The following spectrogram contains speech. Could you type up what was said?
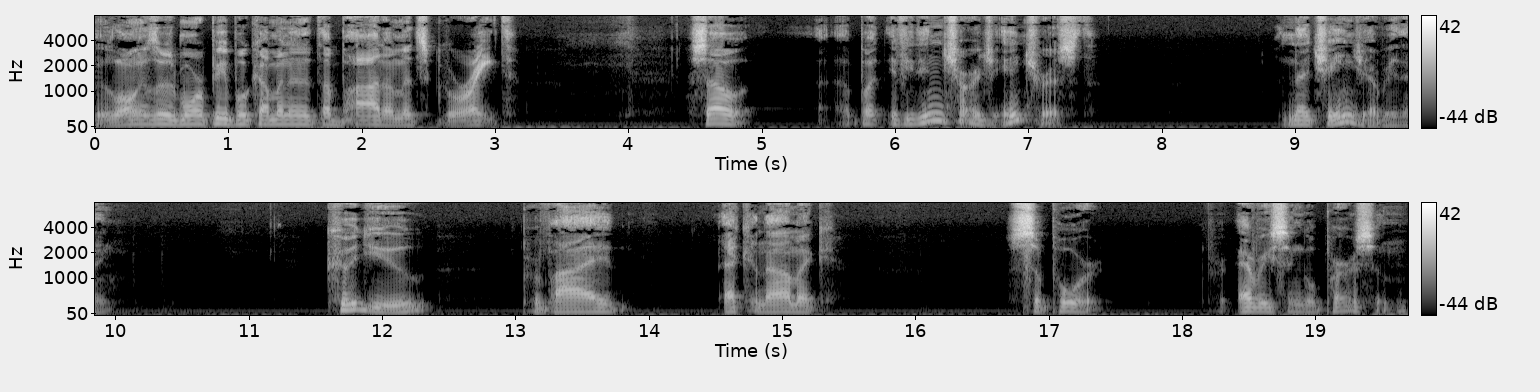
As long as there's more people coming in at the bottom, it's great. So, but if you didn't charge interest, wouldn't that change everything? Could you provide economic support for every single person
